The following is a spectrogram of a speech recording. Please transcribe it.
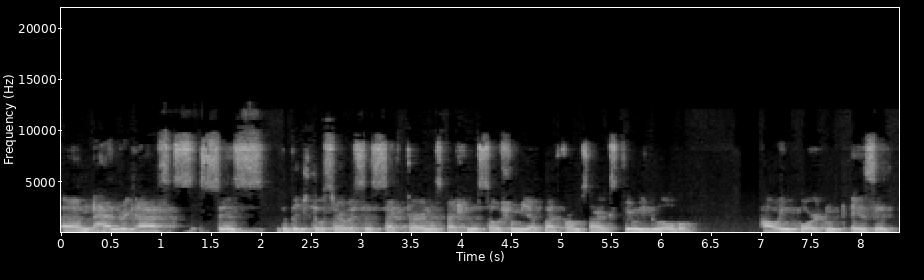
Um, Hendrik asks, since the digital services sector and especially social media platforms are extremely global, how important is it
